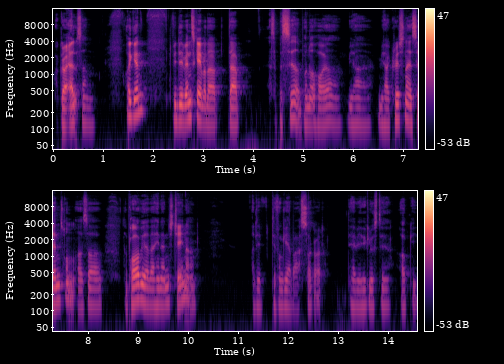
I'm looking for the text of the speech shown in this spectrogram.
og gør alt sammen. Og igen, fordi det er venskaber, der, der altså baseret på noget højere. Vi har, vi har Krishna i centrum, og så, så prøver vi at være hinandens tjenere. Og det, det fungerer bare så godt. Det har vi ikke lyst til at opgive.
